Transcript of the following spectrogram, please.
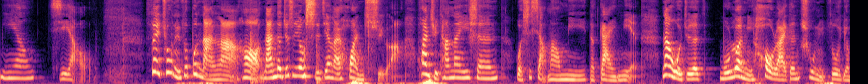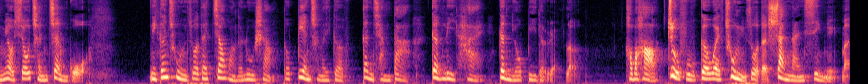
喵叫。所以处女座不难啦，哈，难的就是用时间来换取啦，换取他那一声“我是小猫咪”的概念。那我觉得，无论你后来跟处女座有没有修成正果，你跟处女座在交往的路上，都变成了一个更强大、更厉害、更牛逼的人了，好不好？祝福各位处女座的善男信女们。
